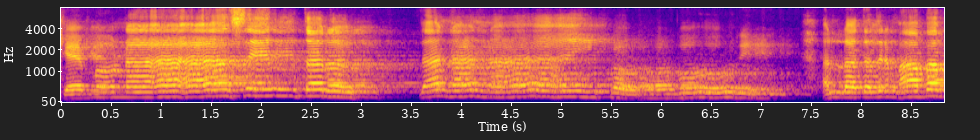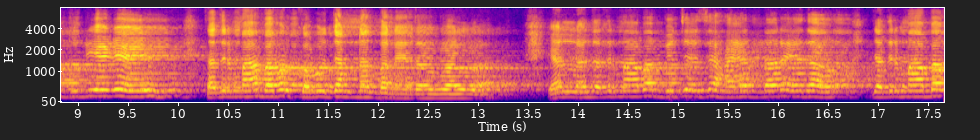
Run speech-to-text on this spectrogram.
কেমন আছেন তার? নাই আল্লাহ তাদের মা বাপ দুনিয়া তাদের মা বাবার কবর জান্নাত বানায় দাও আল্লাহ। আল্লাহ, যাদের মা বাপ বেঁচে আছে, হায়াত বাড়ায় দাও। যাদের মা বাপ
